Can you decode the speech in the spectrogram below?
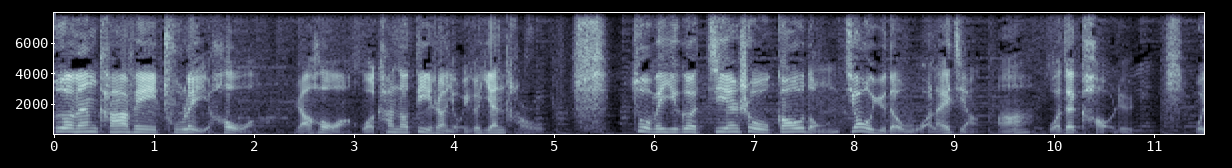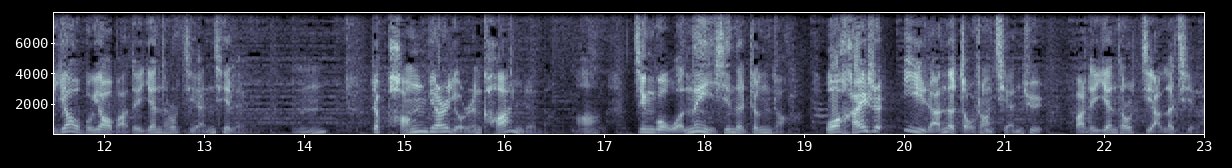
喝完咖啡出来以后啊，然后啊，我看到地上有一个烟头。作为一个接受高等教育的我来讲啊，我在考虑，我要不要把这烟头捡起来呢？嗯，这旁边有人看着呢啊。经过我内心的挣扎，我还是毅然的走上前去，把这烟头捡了起来，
